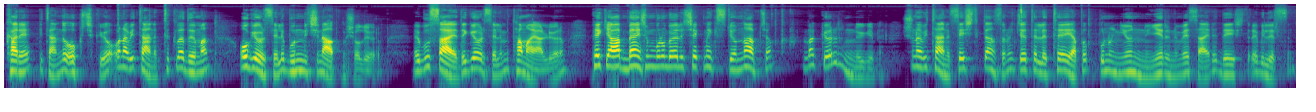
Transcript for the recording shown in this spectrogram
kare bir tane de ok çıkıyor. Ona bir tane tıkladığım an o görseli bunun içine atmış oluyorum. Ve bu sayede görselimi tam ayarlıyorum. Peki abi ben şimdi bunu böyle çekmek istiyorum ne yapacağım? Bak görüldüğü gibi. Şuna bir tane seçtikten sonra Ctrl T yapıp bunun yönünü, yerini vesaire değiştirebilirsin.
